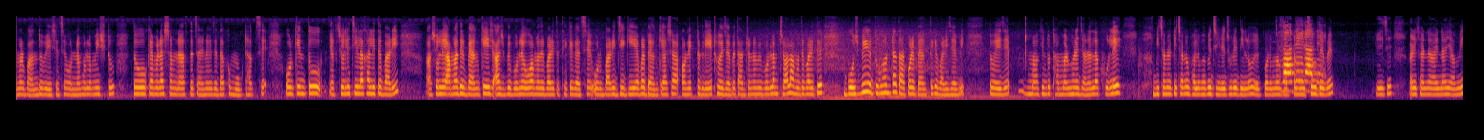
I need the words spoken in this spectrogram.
আমার বান্ধবী এসেছে ওর নাম হলো মিষ্টু। তো ও ক্যামেরার সামনে আসতে চায় না ওই যে দেখো মুখ ঢাকছে। ওর কিন্তু অ্যাকচুয়ালি চিলাখালিতে বাড়ি। আসলে আমাদের ব্যাংকে আসবে বলে ও আমাদের বাড়িতে থেকে গেছে। ওর বাড়ি যে গিয়ে আবার ব্যাংকে আসা অনেকটা লেট হয়ে যাবে। তার জন্য আমি বললাম চল আমাদের বাড়িতে বসবি দু ঘণ্টা তারপরে ব্যাংক থেকে বাড়ি যাবি। তো এই যে মা কিন্তু ঠাম্মার ঘরে জানালা খুলে বিছানা টিছানো ভালোভাবে ঝেড়ে ঝুড়ে দিল। এরপরে মা ঘরটা মুছেও দেবে। এই যে আর এখানে আয়নায় আমি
